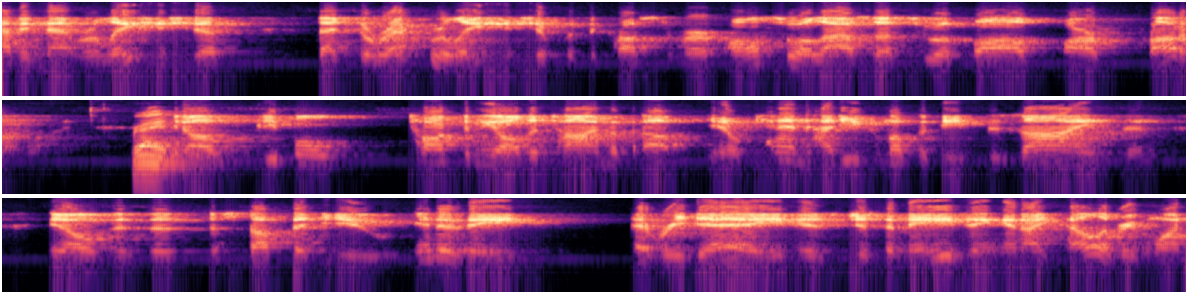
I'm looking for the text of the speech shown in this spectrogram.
having that relationship, that direct relationship with the customer also allows us to evolve our product line. Right. You know, people talk to me all the time about, you know, Ken, how do you come up with these designs and, you know, the, the, the stuff that you innovate every day is just amazing. And I tell everyone,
